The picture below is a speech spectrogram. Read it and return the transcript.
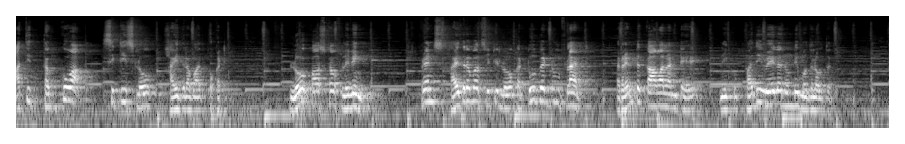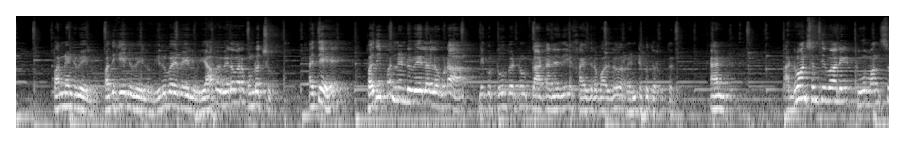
అతి తక్కువ సిటీస్లో హైదరాబాద్ ఒకటి. Low cost of living. Friends Hyderabad సిటీలో ఒక టూ బెడ్రూమ్ ఫ్లాట్ రెంట్ కావాలంటే నీకు పదివేల నుండి మొదలవుతుంది. పన్నెండు వేలు పదిహేను వేలు ఇరవై వేలు యాభై వేల వరకు ఉండొచ్చు. అయితే పది పన్నెండు వేలలో కూడా నీకు టూ బెడ్రూమ్ ఫ్లాట్ అనేది హైదరాబాద్లో రెంట్కు దొరుకుతుంది. అండ్ అడ్వాన్స్ ఎంత ఇవ్వాలి? టూ మంత్స్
